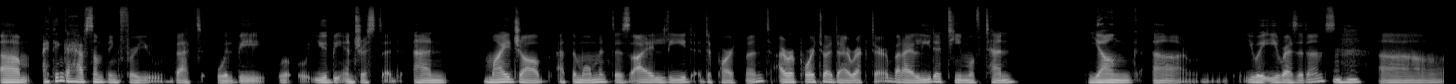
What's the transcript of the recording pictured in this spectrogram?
um, "I think I have something for you that will be you'd be interested." And my job at the moment is I lead a department. I report to a director, but I lead a team of ten young uh, UAE residents, Mhm. uh,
